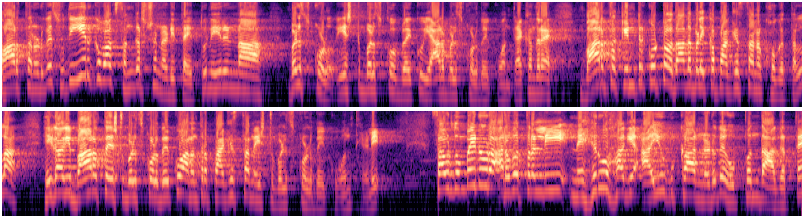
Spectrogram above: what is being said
ಭಾರತ ನಡುವೆ ಸುದೀರ್ಘವಾಗಿ ಸಂಘರ್ಷ ನಡೀತಾ ಇತ್ತು. ನೀರನ್ನ ಬಳಸ್ಕೊಳ್ಳು, ಎಷ್ಟು ಬಳಸ್ಕೊಳ್ಬೇಕು ಯಾರು ಬಳಸ್ಕೊಳ್ಬೇಕು ಅಂತ. ಯಾಕಂದ್ರೆ ಭಾರತಕ್ಕೆ ಎಂಟ್ರಿ ಕೊಟ್ಟು ಅದಾದ ಬಳಿಕ ಪಾಕಿಸ್ತಾನಕ್ಕೆ ಹೋಗುತ್ತಲ್ಲ, ಹೀಗಾಗಿ ಭಾರತ ಎಷ್ಟು ಬಳಸ್ಕೊಳ್ಬೇಕು ಆನಂತರ ಪಾಕಿಸ್ತಾನ ಎಷ್ಟು ಬಳಸ್ಕೊಳ್ಬೇಕು ಅಂತ ಹೇಳಿ. ಸಾವಿರದ ಒಂಬೈನೂರ ಅರವತ್ತರಲ್ಲಿ ನೆಹರು ಹಾಗೆ ಆಯುಬ್ ಖಾನ್ ನಡುವೆ ಒಪ್ಪಂದ ಆಗುತ್ತೆ,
